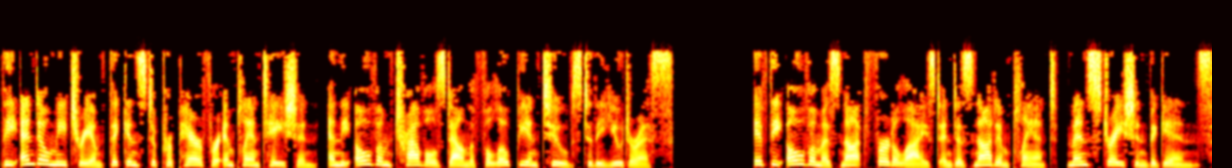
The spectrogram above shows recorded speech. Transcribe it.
The endometrium thickens to prepare for implantation, and the ovum travels down the fallopian tubes to the uterus. If the ovum is not fertilized and does not implant, menstruation begins.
